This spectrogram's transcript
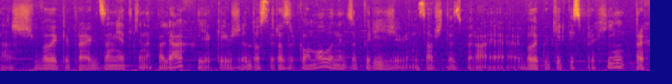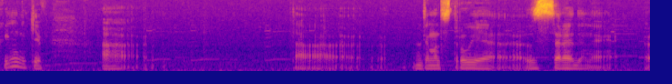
Наш великий проект Замітки на полях, який вже досить розрекламований в Запоріжжі. Він завжди збирає велику кількість прихиль- прихильників та демонструє зсередини, е,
